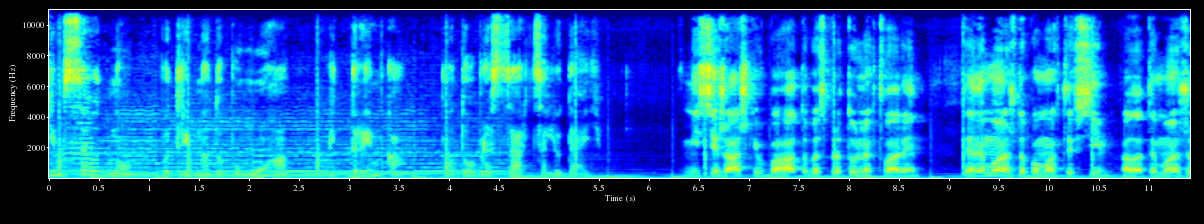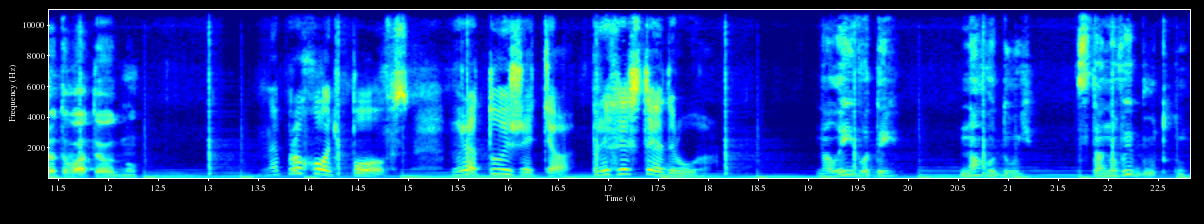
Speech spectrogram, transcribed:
Їм все одно потрібна допомога, підтримка та добре серце людей. В місті Жашків багато безпритульних тварин. Ти не можеш допомогти всім, але ти можеш рятувати одну. Не проходь повз, врятуй життя, прихисти друга. Налий води, нагодуй, встанови будку.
